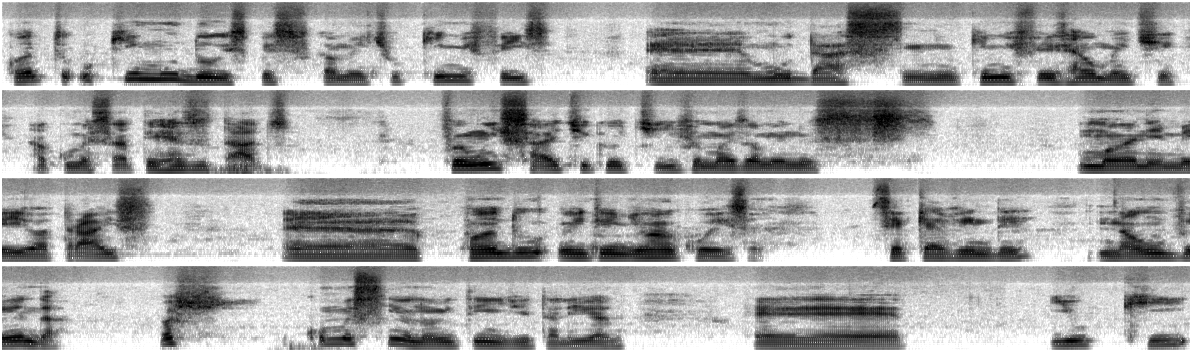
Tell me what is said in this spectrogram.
Quanto, o que mudou especificamente, o que me fez é, mudar assim, o que me fez realmente a começar a ter resultados. Foi um insight que eu tive mais ou menos um ano e meio atrás, é, quando eu entendi uma coisa: você quer vender, não venda. Oxi, como assim? Eu não entendi, tá ligado? É... E o que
